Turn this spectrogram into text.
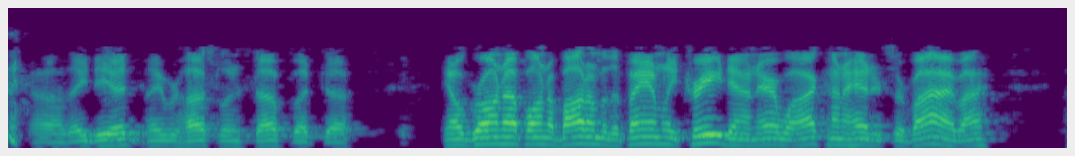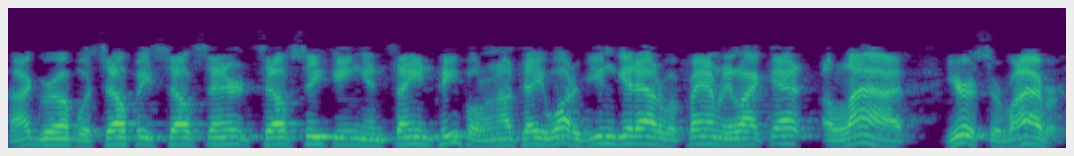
Uh, they did, they were hustling and stuff, but uh, you know, growing up on the bottom of the family tree down there, well, I kind of had to survive. I I grew up with selfish, self-centered, self-seeking, insane people, and I'll tell you what, if you can get out of a family like that alive, you're a survivor.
